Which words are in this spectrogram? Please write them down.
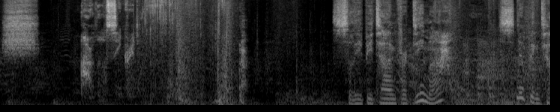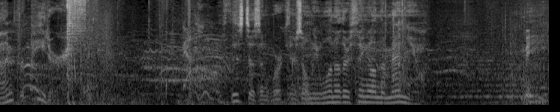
Shh. Our little secret. Sleepy time for Dima. Snooping time for Peter. This doesn't work, there's only one other thing on the menu. Me.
